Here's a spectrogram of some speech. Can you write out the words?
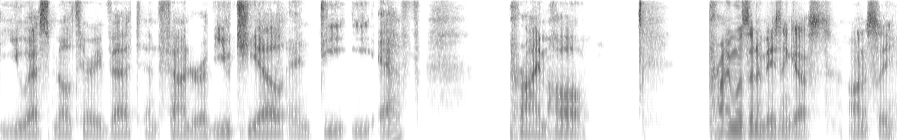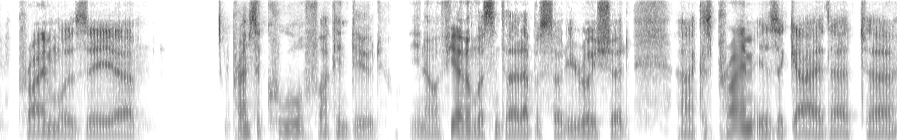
U.S. military vet and founder of UTL and DEF, Prime Hall. Prime was an amazing guest, honestly. Prime was a uh, Prime's a cool fucking dude. You know, if you haven't listened to that episode, you really should, because uh, Prime is a guy that, uh,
